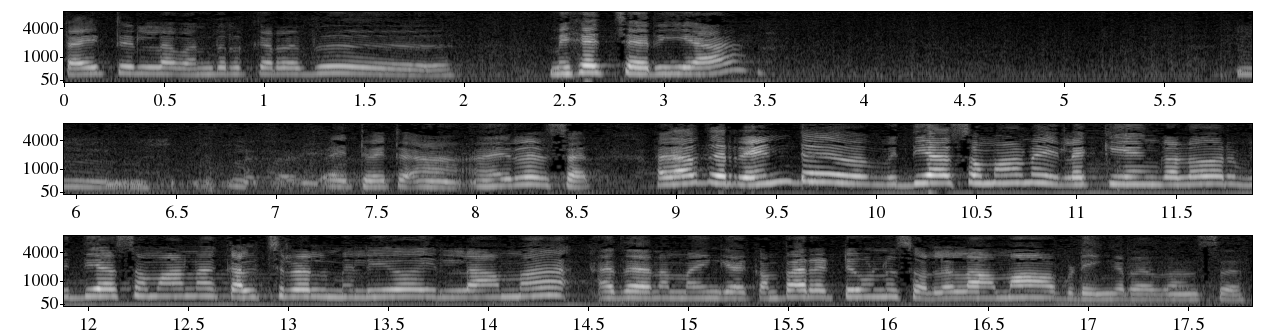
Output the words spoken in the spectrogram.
டைட்டிலில் வந்திருக்கிறது மிகச்சரியா ரைட் ரைட் இல்லை சார் அதாவது ரெண்டு வித்தியாசமான இலக்கியங்களோ ஒரு வித்தியாசமான கல்ச்சுரல் மிலியோ இல்லாம அதை நம்ம இங்க கம்பேரட்டிவ்னு சொல்லலாமா அப்படிங்கறது தான் சார்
